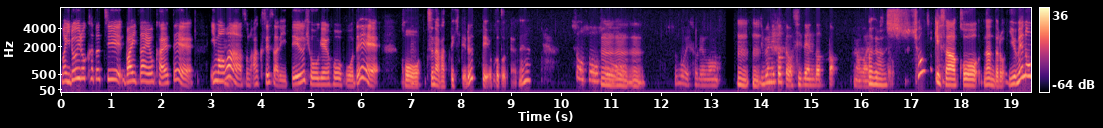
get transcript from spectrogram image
まあいろいろ形媒体を変えて今はそのアクセサリーっていう表現方法でこうつながってきてるっていうことだよね。そうそうそう。うんうん。すごいそれは。うんうん。自分にとっては自然だったあでも正直さこうなんだろう夢の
